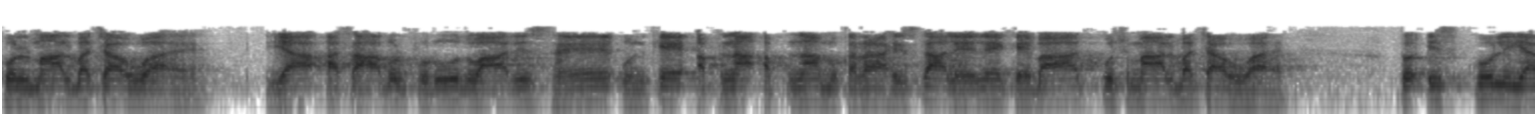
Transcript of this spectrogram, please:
کل مال بچا ہوا ہے یا اصحاب الفرود وارث ہیں، ان کے اپنا اپنا مقررہ حصہ لینے کے بعد کچھ مال بچا ہوا ہے، تو اس کل یا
